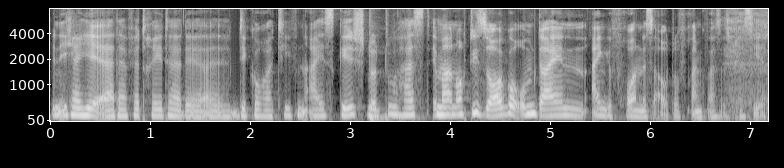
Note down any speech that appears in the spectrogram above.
Bin ich ja hier eher der Vertreter der dekorativen Eisgischt und du hast immer noch die Sorge um dein eingefrorenes Auto, Frank. Was ist passiert?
